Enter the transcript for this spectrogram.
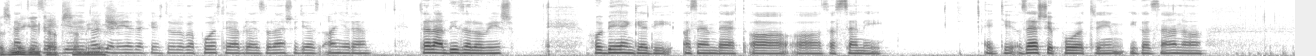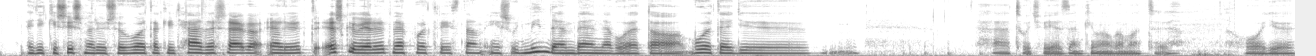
ez hát még ez inkább egy személyes. nagyon érdekes dolog a portréábrázolás, hogy az annyira, talán bizalom is, hogy beengedi az embert a, az a személy. Egy, az első portrém igazán a, egyik kis ismerősöm volt, aki egy házassága előtt, esküvő előtt megportréztem, és úgy minden benne volt. A, volt egy, hát hogy fejezzem ki magamat, hogy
